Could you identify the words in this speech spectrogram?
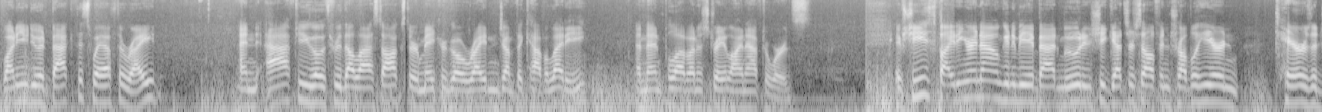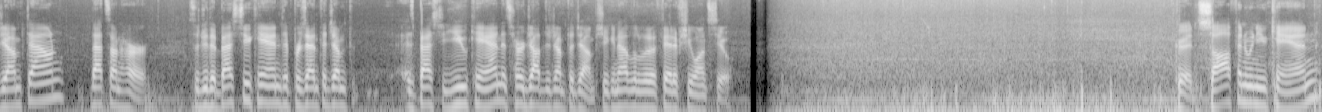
Why don't you do it back this way off the right, and after you go through that last oxer, make her go right and jump the cavaletti, and then pull up on a straight line afterwards. If she's fighting right now going to be in a bad mood and she gets herself in trouble here and tears a jump down, that's on her. So do the best you can to present the jump as best you can. It's her job to jump the jump. She can have a little bit of fit if she wants to. Good. Soften when you can.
